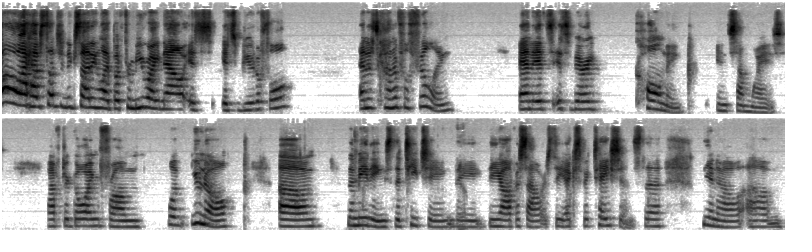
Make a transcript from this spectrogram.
oh, I have such an exciting life. But for me right now, it's it's beautiful, and it's kind of fulfilling, and it's it's very calming in some ways. After going from well, you know, um, the meetings, the teaching, the yep. the office hours, the expectations, the, you know, um,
